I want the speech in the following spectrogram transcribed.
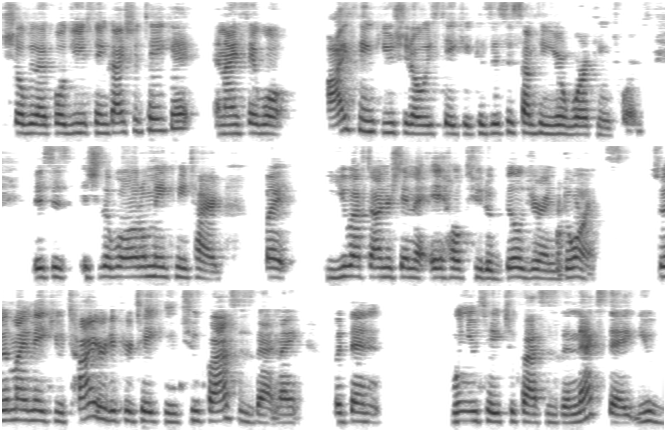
she'll be like, Well, do you think I should take it? And I say, Well, I think you should always take it because this is something you're working towards. This is, she said, well, it'll make me tired, but you have to understand that it helps you to build your endurance. So it might make you tired if you're taking two classes that night, but then when you take two classes the next day, you've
